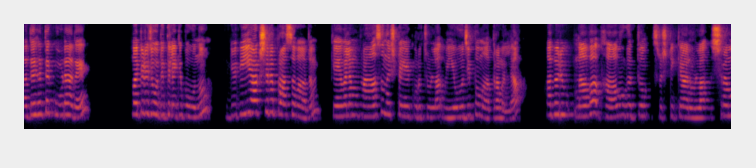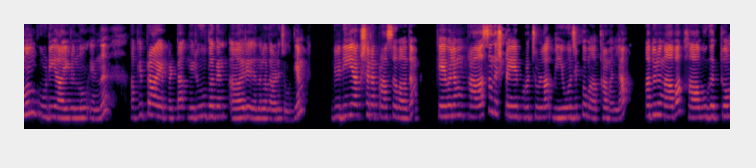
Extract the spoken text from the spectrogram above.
അദ്ദേഹത്തെ കൂടാതെ മറ്റൊരു ചോദ്യത്തിലേക്ക് പോകുന്നു. ദ്വിതീയാക്ഷര പ്രാസവാദം കേവലം പ്രാസനിഷ്ഠയെക്കുറിച്ചുള്ള വിയോജിപ്പ് മാത്രമല്ല അതൊരു നവഭാവുകത്വം സൃഷ്ടിക്കാനുള്ള ശ്രമം കൂടിയായിരുന്നു എന്ന് അഭിപ്രായപ്പെട്ട നിരൂപകൻ ആര് എന്നുള്ളതാണ് ചോദ്യം. ദ്വിതീയാക്ഷര പ്രാസവാദം കേവലം പ്രാസനിഷ്ഠയെക്കുറിച്ചുള്ള വിയോജിപ്പ് മാത്രമല്ല അതൊരു നവഭാവുകത്വം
